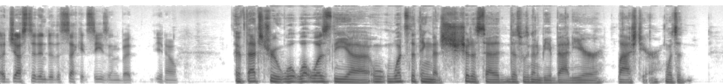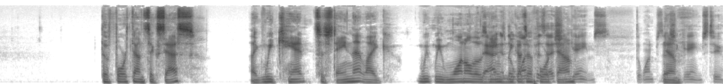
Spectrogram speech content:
adjusted into the second season, but you know, if that's true, what, what was the uh, what's the thing that should have said this was going to be a bad year last year? Was it the fourth down success? Like we can't sustain that. Like we, we won all those that games because of fourth down. games, the one possession games too,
